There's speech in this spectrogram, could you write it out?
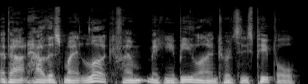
about how this might look if I'm making a beeline towards these people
